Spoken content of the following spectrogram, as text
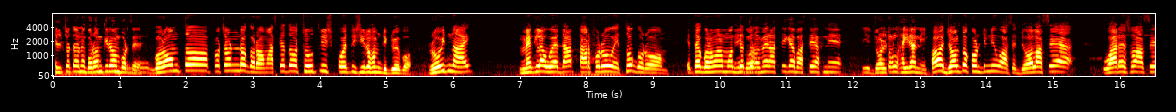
শিলচরটা অনেক গরম কীরকম পড়ছে? গরম তো প্রচণ্ড গরম আজকে তো চৌত্রিশ পঁয়ত্রিশ এরকম ডিগ্রি হইব। রোদ নাই মেঘলা ওয়েদার তারপরেও এত গরম এত গরমের মধ্যে তো গরমের রাত থেকে বাঁচতে আপনি জল টল খাইরা নি ও জল তো কন্টিনিউ আছে জল আছে ওআরএসও আছে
